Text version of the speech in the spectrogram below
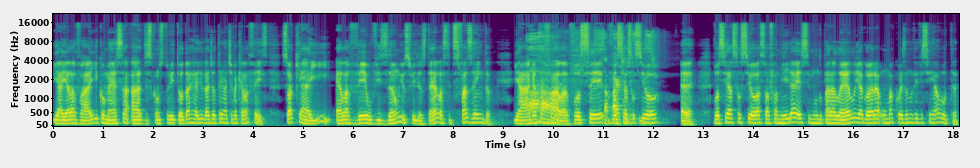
E aí ela vai e começa a desconstruir toda a realidade alternativa que ela fez. Só que aí ela vê o Visão e os filhos dela se desfazendo. E a Agatha ah, fala, você, você associou... Difícil é. Você associou a sua família a esse mundo paralelo e agora uma coisa não vive sem a outra.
